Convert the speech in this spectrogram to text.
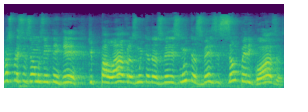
Nós precisamos entender que palavras muitas das vezes, muitas vezes são perigosas.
